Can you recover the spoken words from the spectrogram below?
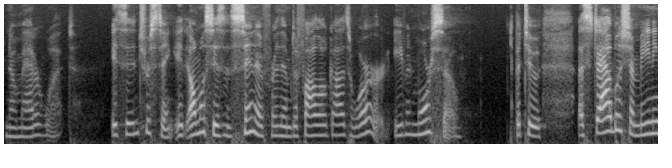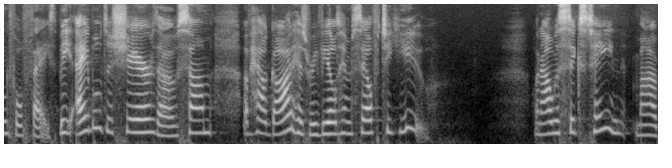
no matter what. It's interesting. It almost is incentive for them to follow God's word, even more so. But to establish a meaningful faith, be able to share, though, some of how God has revealed himself to you. When I was 16, my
